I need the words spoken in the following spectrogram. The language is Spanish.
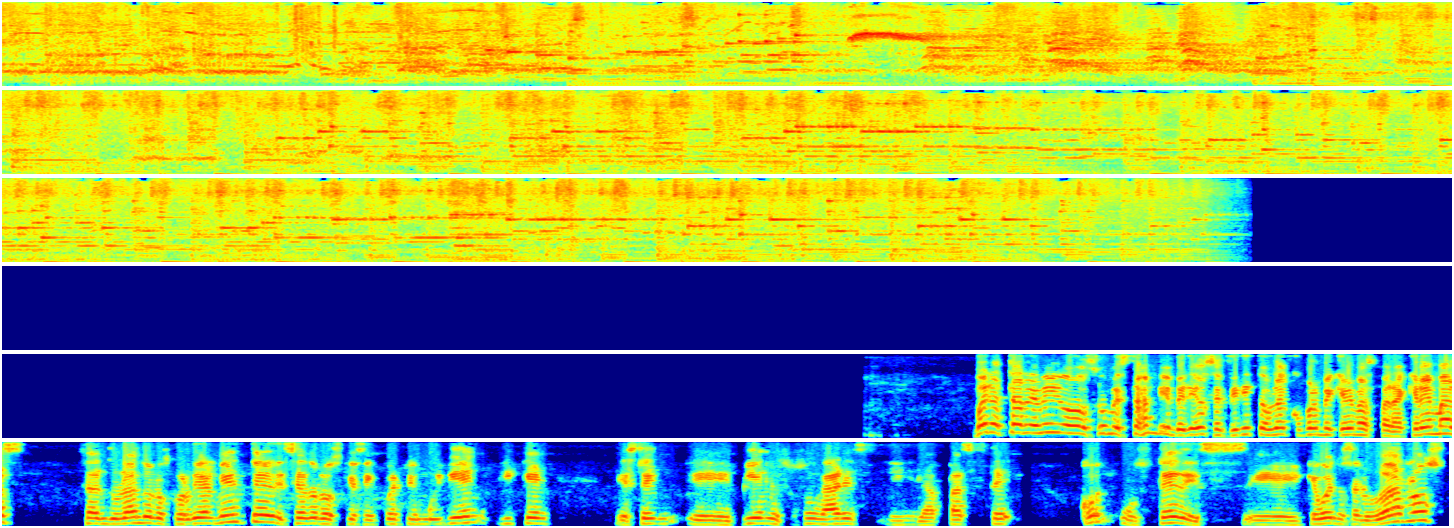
Buenas tardes, amigos. ¿Cómo están? Bienvenidos a Infinito Blanco, Forme Cremas para Cremas. Saludándolos cordialmente, deseándolos que se encuentren muy bien y que estén eh, bien en sus hogares y la paz esté con ustedes. Eh, qué bueno saludarlos.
